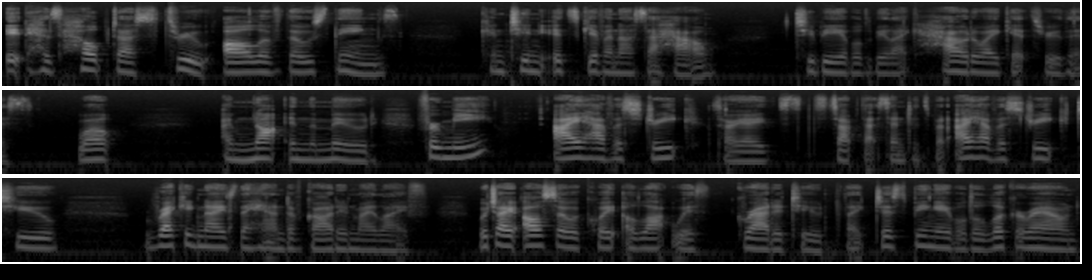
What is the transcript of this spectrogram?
it has helped us through all of those things continue it's given us a how to be able to be like how do I get through this? Well, I'm not in the mood. For me, I have a streak. Sorry, I stopped that sentence, but I have a streak to recognize the hand of God in my life, which I also equate a lot with gratitude, like just being able to look around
